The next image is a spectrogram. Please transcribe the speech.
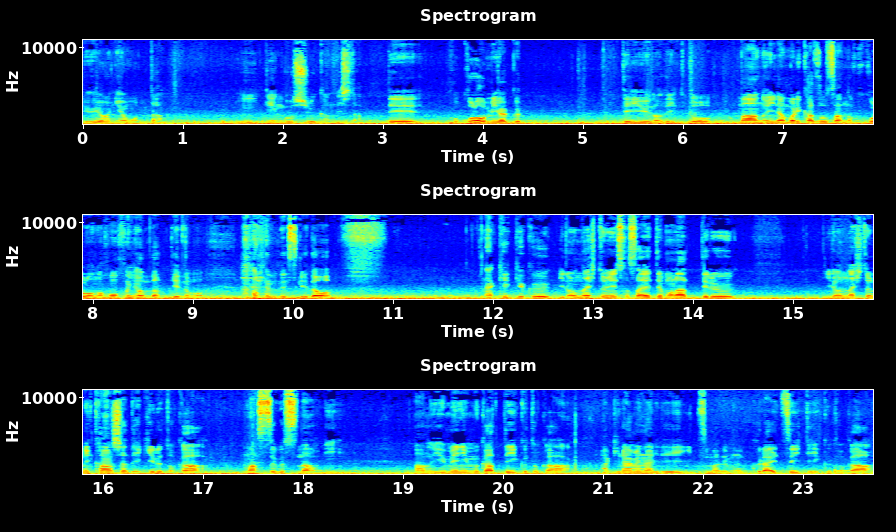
いうように思った2.5週間でした。で心を磨くっていうのでいくと、まあ、あの稲森和夫さんの心の本を読んだっていうのもあるんですけどな結局いろんな人に支えてもらってるいろんな人に感謝できるとかまっすぐ素直にあの夢に向かっていくとか諦めないでいつまでも食らいついていくとか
